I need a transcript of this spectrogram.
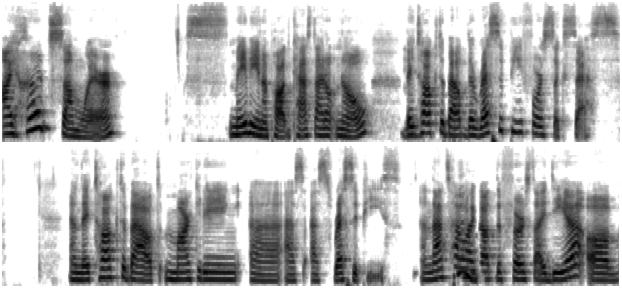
I heard somewhere, maybe in a podcast, I don't know, they Mhm. talked about the recipe for success. And they talked about marketing uh, as as recipes, and that's how I got the first idea of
